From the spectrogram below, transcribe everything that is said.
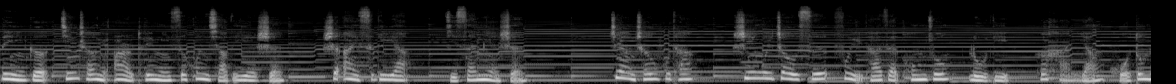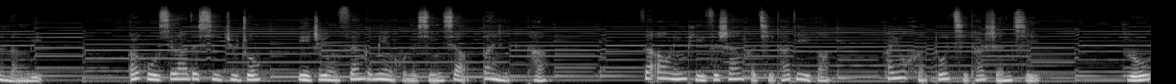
另一个经常与阿尔忒弥斯混淆的夜神是艾斯蒂亚，即三面神。这样称呼他，是因为宙斯赋予他在空中、陆地和海洋活动的能力。而古希腊的戏剧中一直用三个面孔的形象扮演他。在奥林匹斯山和其他地方，还有很多其他神奇，如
